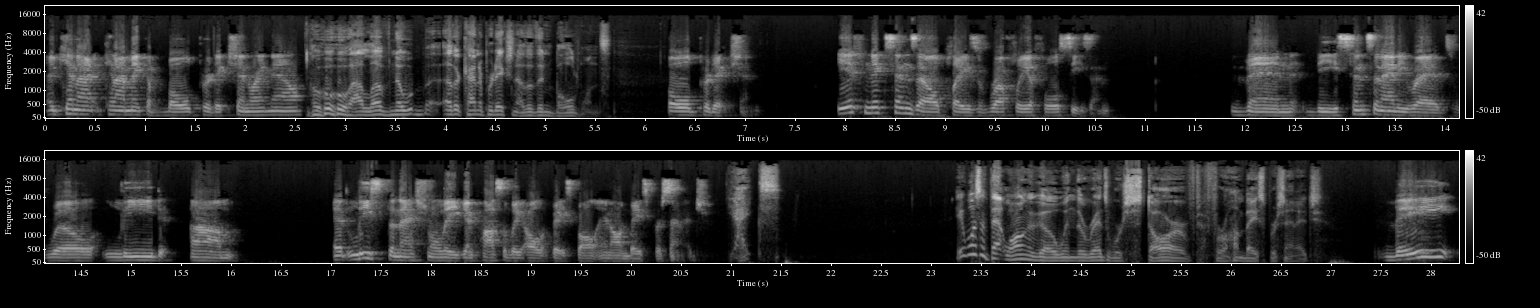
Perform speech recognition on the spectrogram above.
Uh, can I can I make a bold prediction right now? Oh, I love no other kind of prediction other than bold ones. Bold prediction. If Nick Senzel plays roughly a full season, then the Cincinnati Reds will lead um, at least the National League and possibly all of baseball in on base percentage. Yikes. It wasn't that long ago when the Reds were starved for on base percentage. They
